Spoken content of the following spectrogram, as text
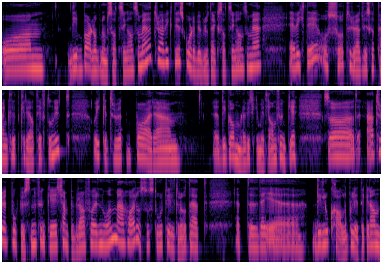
og de barne- og ungdomssatsingene som er, tror jeg er viktig. Skolebiblioteksatsingene som er, er viktig. Og så tror jeg at vi skal tenke litt kreativt og nytt, og ikke tro at bare eh, de gamle virkemidlene funker. Så jeg tror at Bokbussen funker kjempebra for noen, men jeg har også stor tiltro til at at de, de lokale politikerne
